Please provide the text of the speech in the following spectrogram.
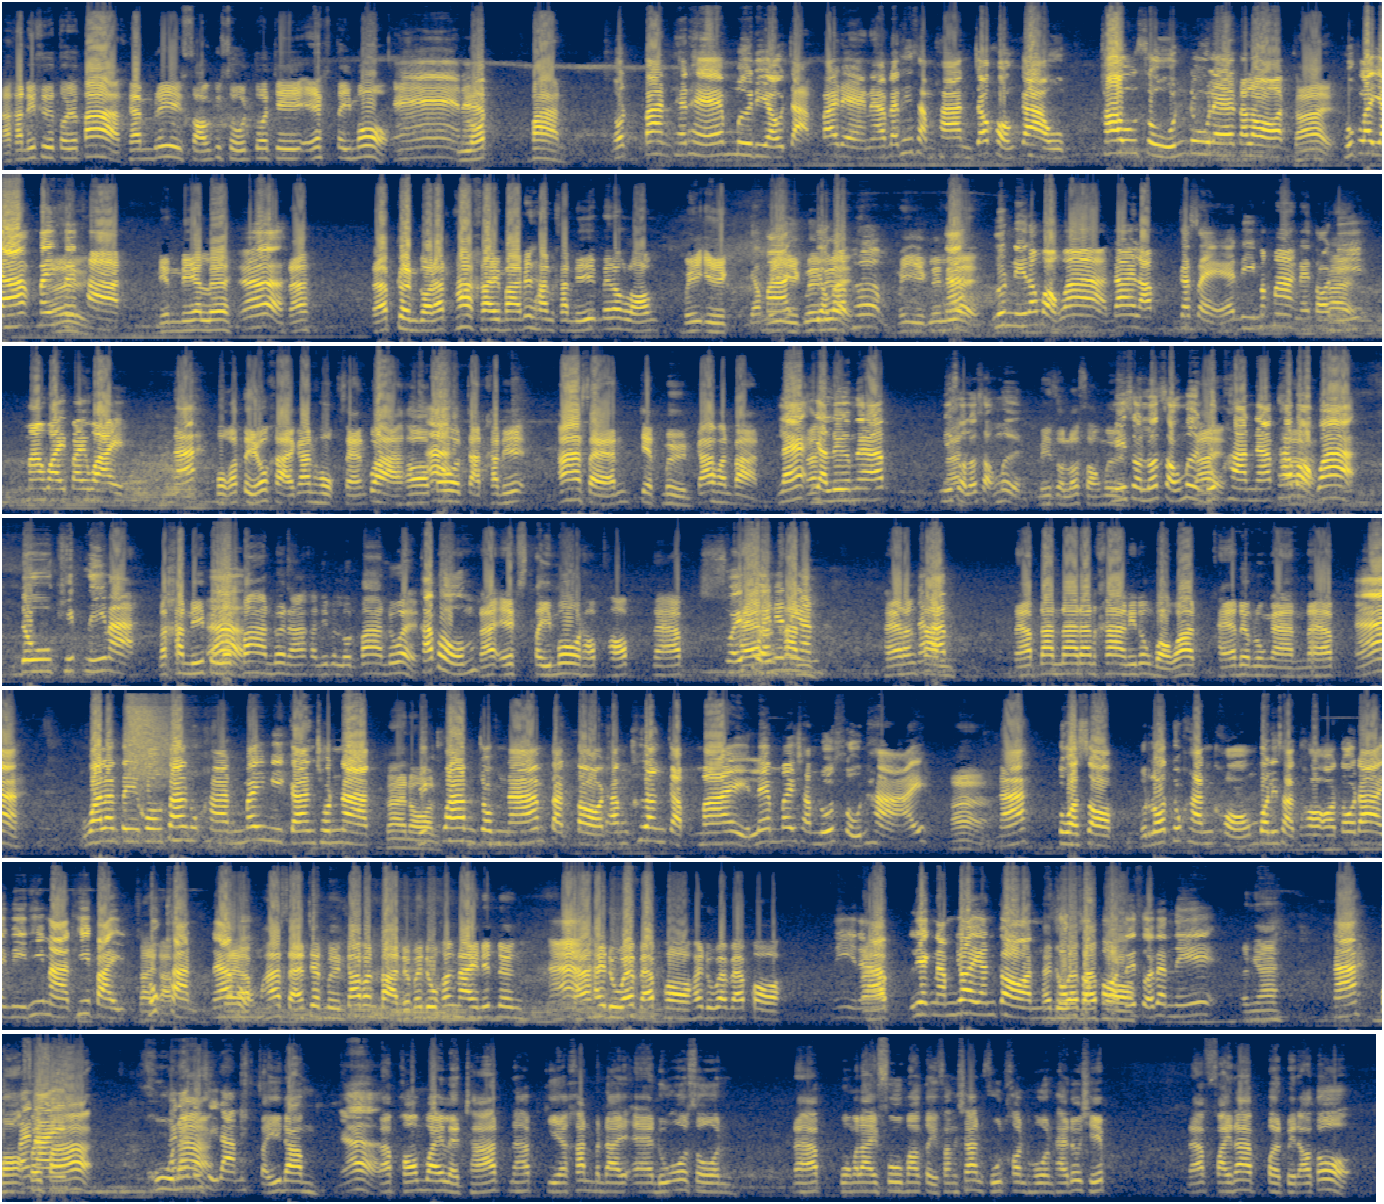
นะคันนี้คือ Toyota Camry 2.0 ตัว G Extremo แน่นะรถบ้าน รถบ้านแท้ๆ มือเดียวจากป้ายแดงนะครับ และที่สำคัญเจ้าของเก่าเข้าศูนย์ดูแลตลอด ใช่ ทุกระยะไม่เคยเออขาดเนียนๆเลยเออนะนะครับเกรินก่อนนะ ถ้าใครมาไม่ทันคันนี้ไม่ต้องร้อง มีอีกเดี๋ยวมาอีกเรื่เดี๋ยวอมายเพิ่มๆมีอีกนะเรื่อย รุ่นนี้ต้องบอกว่าได้รับกระแสดีมากๆในตอนนี้ มาไวไปไวนะ ๆ ปกติเขาขายกัน6 0 0 0 0กว่าทอโต้จัดคันนี้ 5 7 9 0 0 0 บาท และนะ อย่าลืมนะครับ มีนะส่วนลด 20,000 มีส่วนลด 20,000 มีส่วนลดใช่20,000 ทุกคันนะครับ ถ้าอ่า บอกว่าดูคลิปนี้มา แล้วคันนี้เป็นเออรถบ้านด้วยนะ คันนี้เป็นรถบ้านด้วย ครับผม นะ Extremo Top Top นะครับ สวยแท้ๆทั้งเนีคันยนแท้ทั้งนะคัครันบนะครับ ด้านหน้าด้านข้างนี่ต้องบอกว่าแท้เดิมโรงงานนะครับ ๆอ่า วารันตีโครงสร้างทุกคันไม่มีการชนหนักแน่นพลิอกนคว่ำจมน้ำตัดต่อทำเครื่องกลับไม่เล่มไม่ชำรุดสูญหายอ่า นะ ตรวจสอบรถทุกคันของบริษัททออโต้ได้มีที่มาที่ไปใช่ทุกครับคันนะครับผมห้าแสนเจ็ดหมื่นเก้าพันบาท เดี๋ยวไปดูข้างในนิดนึงอ่านะให้ดูแวบๆพอ ให้ดูแวบๆพอ นี่นะครับครับเรียกน้ำย่อยกันก่อนให้ดูทรงแว๊บๆสปอร์ตพอ สวยๆแบบนี้เป็นไง นะเบาะไฟฟ้า คู่หน้าภายในเป็นสีดสีดำเออำนะพร้อมไวเลสชาร์จนะครับเกียร์ขั้นบันได Air Duo Zone นะครับพวงมาลัย Full Multi Function Cruise Control Paddle Shift นะครับไฟหน้าเปิดปิดออโต้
